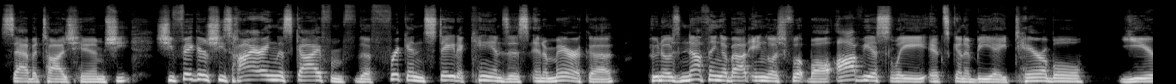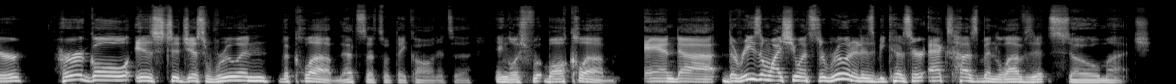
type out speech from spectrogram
sabotage him. She she figures she's hiring this guy from the frickin' state of Kansas in America who knows nothing about English football. Obviously, it's going to be a terrible year. Her goal is to just ruin the club. That's that's what they call it. It's a English football club. And uh, the reason why she wants to ruin it is because her ex husband loves it so much.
